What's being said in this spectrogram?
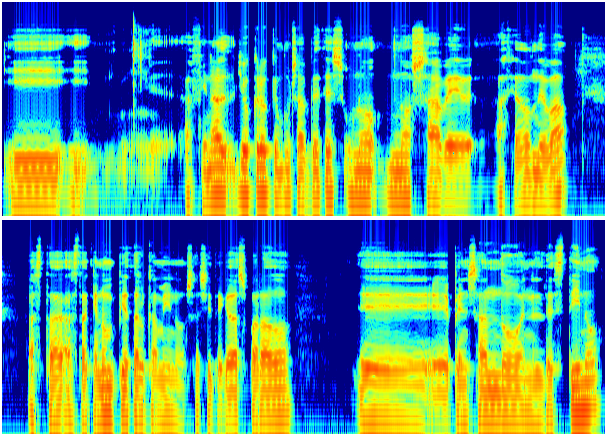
Y, eh, al final yo creo que muchas veces uno no sabe hacia dónde va hasta, hasta que no empieza el camino. O sea, si te quedas parado eh, pensando en el destino,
